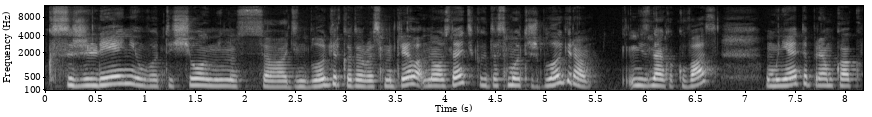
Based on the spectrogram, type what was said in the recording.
к сожалению, вот еще минус а, один блогер, которого я смотрела. Но знаете, когда смотришь блогера, не знаю, как у вас, у меня это прям как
